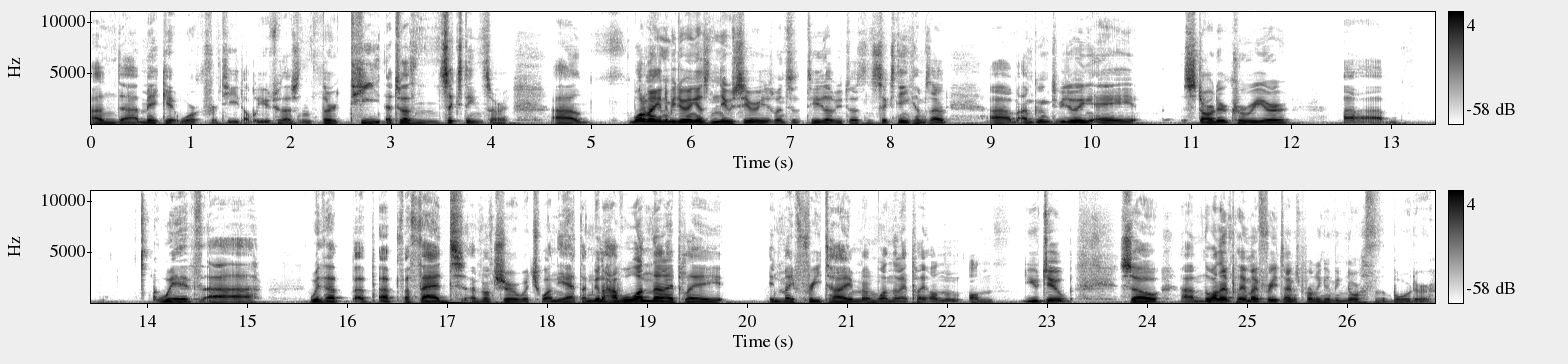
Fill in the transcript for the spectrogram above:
and uh, make it work for TW 2013, uh, 2016. Sorry. Uh, what am I going to be doing as new series when TW 2016 comes out? Um, I'm going to be doing a starter career uh, with uh, with a, a, a Fed. I'm not sure which one yet. I'm gonna have one that I play in my free time and one that I play on on YouTube. So um, the one I play in my free time is probably gonna be North of the Border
